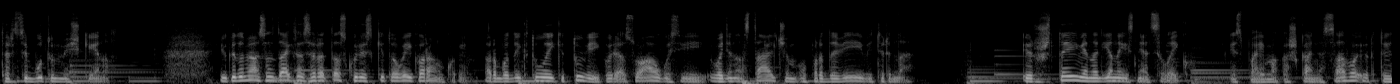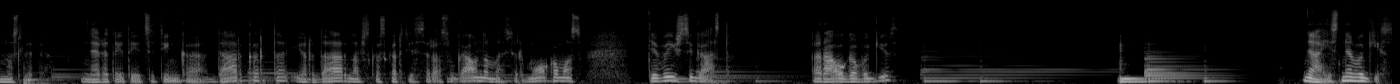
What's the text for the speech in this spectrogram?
Tarsi būtų miškienas. Juk įdomiausias daiktas yra tas, kuris kito vaiko rankoje. Arba daiktų laikytuviai, kurią suaugusiai vadina stalčium, o pardavėjai vitrina. Ir štai vieną dieną jis neatsilaiko. Jis paima kažką ne savo ir tai nuslėpia. Neretai tai atsitinka dar kartą ir dar, nors kas kartais yra sugaunamas ir mokomas, Tėvai išsigasta. Ar auga vagis? Ne, jis ne vagis.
